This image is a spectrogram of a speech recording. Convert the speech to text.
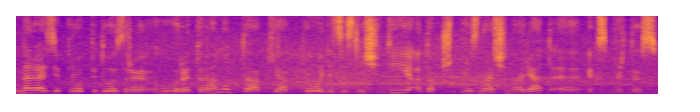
Наразі про підозри говорити рано, так як проводяться слідчі дії, а також призначено ряд е, експертиз.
